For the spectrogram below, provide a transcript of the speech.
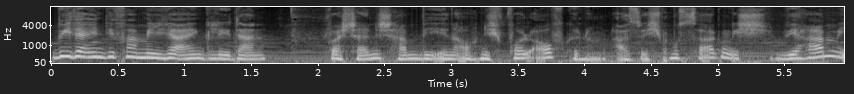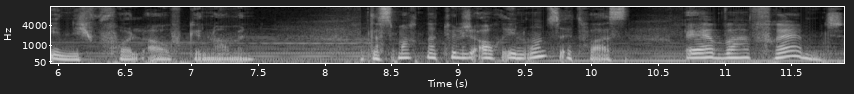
wieder in die Familie eingliedern. Wahrscheinlich haben wir ihn auch nicht voll aufgenommen. Also ich muss sagen, ich, wir haben ihn nicht voll aufgenommen. Das macht natürlich auch in uns etwas. Er war fremd.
